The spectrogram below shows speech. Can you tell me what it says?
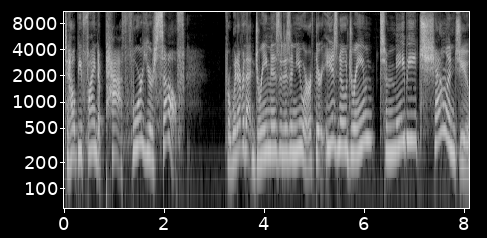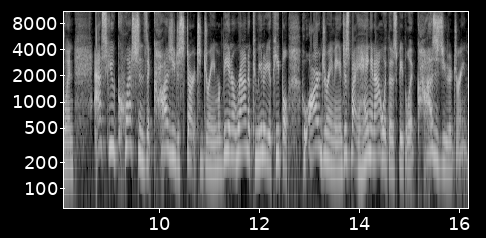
to help you find a path for yourself, for whatever that dream is that is in you, or if there is no dream, to maybe challenge you and ask you questions that cause you to start to dream, or being around a community of people who are dreaming, and just by hanging out with those people, it causes you to dream.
